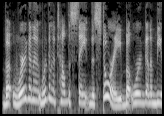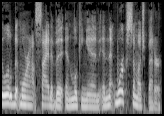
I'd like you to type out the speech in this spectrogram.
but we're gonna we're gonna tell the same the story but we're gonna be a little bit more outside of it and looking in and that works so much better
